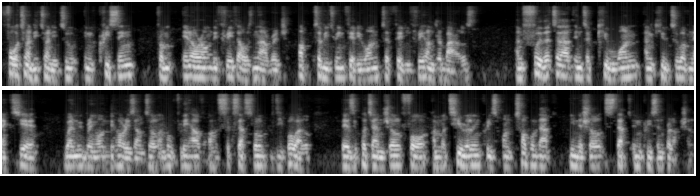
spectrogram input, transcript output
for 2022 increasing from in around the 3,000 average up to between 31 to 3,300 barrels. And further to that into Q1 and Q2 of next year, when we bring on the horizontal and hopefully have a successful deeper well there's a potential for a material increase on top of that initial stepped increase in production.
